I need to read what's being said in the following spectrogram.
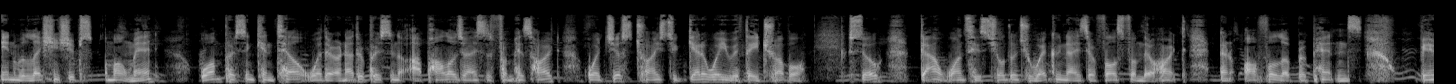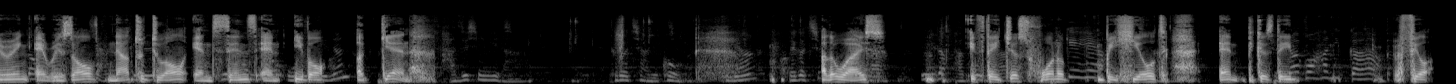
in relationships among men, one person can tell whether another person apologizes from his heart or just tries to get away with a trouble. So, God wants His children to recognize their faults from their heart and offer up repentance, bearing a resolve not to dwell in sins and evil again. Otherwise, if they just want to be healed and because they feel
